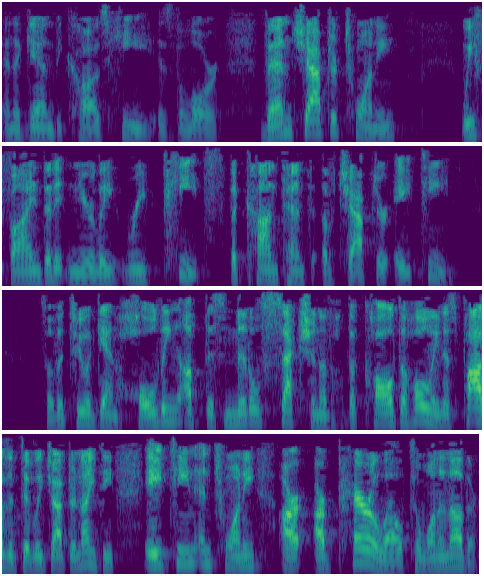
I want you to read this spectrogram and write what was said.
And again, because he is the Lord. Then, chapter 20, we find that it nearly repeats the content of chapter 18. So the two, again, holding up this middle section of the call to holiness positively, chapter 19, 18 and 20 are, are parallel to one another.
